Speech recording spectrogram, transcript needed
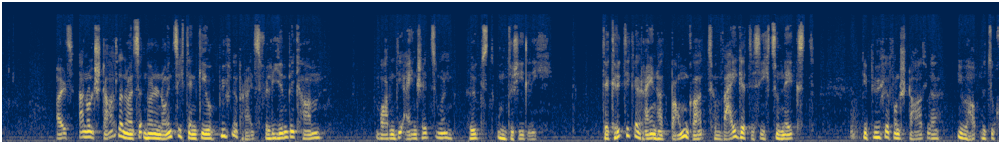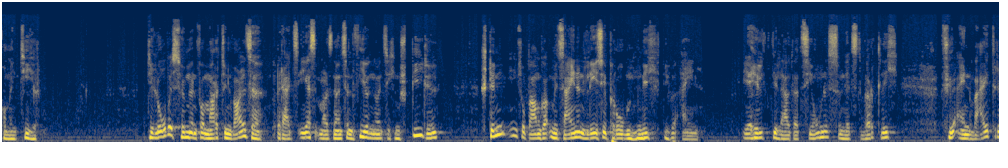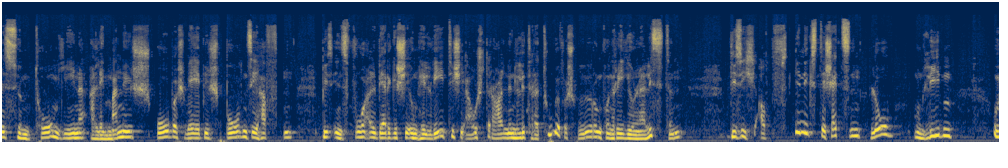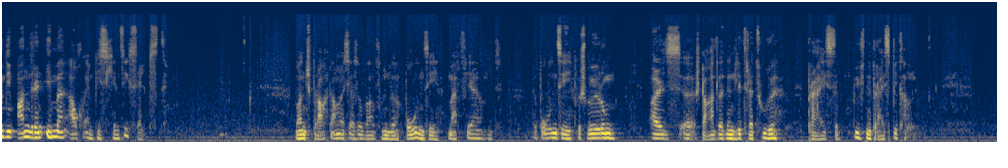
Als Arnold Stadler 1999 den Georg Büchner Preis verliehen bekam, waren die Einschätzungen höchst unterschiedlich. Der Kritiker Reinhard Baumgart weigerte sich zunächst, die Bücher von Stadler überhaupt nur zu kommentieren. Die Lobeshymnen von Martin Walser, bereits erstmals 1994 im Spiegel, stimmten, so Baumgart, mit seinen Leseproben nicht überein. Er hielt die Laudationes, und jetzt wörtlich, für ein weiteres Symptom jener alemannisch, oberschwäbisch, bodenseehaften, bis ins Vorarlbergische und Helvetische ausstrahlenden Literaturverschwörung von Regionalisten, die sich aufs innigste schätzen, loben und lieben und im anderen immer auch ein bisschen sich selbst. Man sprach damals ja sogar von der Bodensee-Mafia und der Bodensee-Verschwörung, als äh, Stadler den Literaturpreis, den Büchnerpreis bekam.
